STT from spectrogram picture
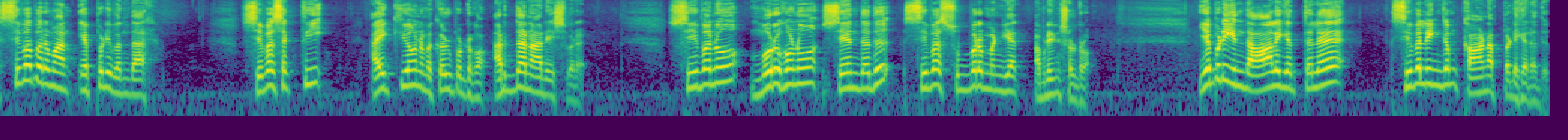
சிவபெருமான் எப்படி வந்தார்? சிவசக்தி ஐக்கியம் நம்ம கேள்விப்பட்டிருக்கோம். அர்த்தநாரீஸ்வரர் சிவனும் முருகனும் சேர்ந்தது சிவ சுப்பிரமணியன் அப்படின்னு சொல்கிறோம் எப்படி இந்த ஆலயத்தில் சிவலிங்கம் காணப்படுகிறது?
